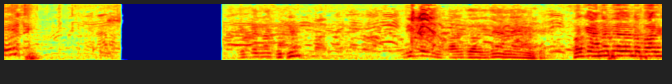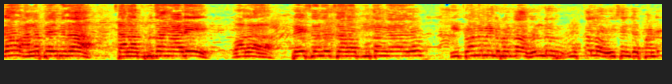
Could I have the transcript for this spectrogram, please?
కోచ్ ఎక్కడన్నా మీ పేరు భార్గవ్? ఇదే అన్నయ్య అంటే. ఓకే అన్న పేరు అంటే భార్గవ్. అన్న పేరు మీద చాలా అద్భుతంగా ఆడి వాళ్ళ ప్లేయర్స్ అందరూ చాలా అద్భుతంగా ఆడారు. ఈ టోర్నమెంట్ పట్ల రెండు ముక్కల్లో విషయం చెప్పండి.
